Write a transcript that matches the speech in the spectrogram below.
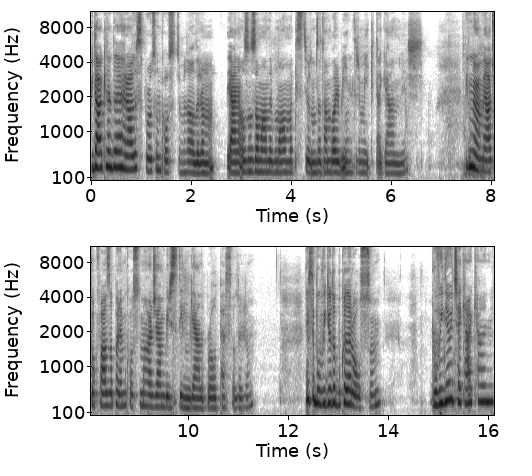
Bir dahakine de herhalde Sprout'un kostümünü alırım. Yani uzun zamandır bunu almak istiyordum. Zaten böyle bir indirimi iki de gelmiş. Bilmiyorum ya çok fazla paramı kostüme harcayan birisi değilim. Genelde Brawl Pass alırım. Neyse bu videoda bu kadar olsun. Bu videoyu çekerken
